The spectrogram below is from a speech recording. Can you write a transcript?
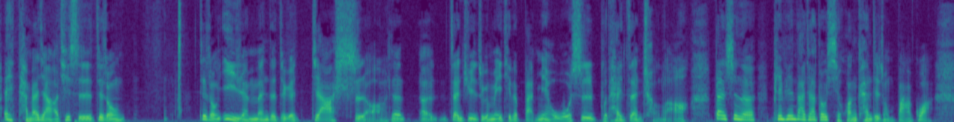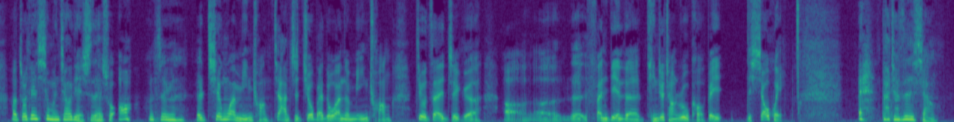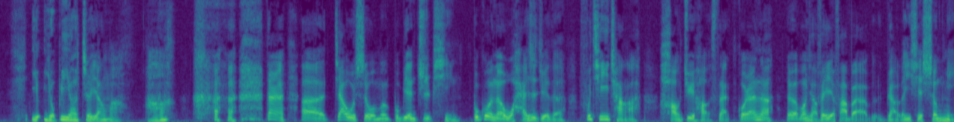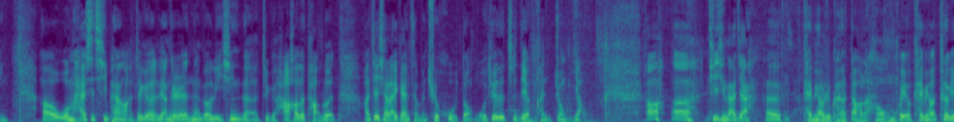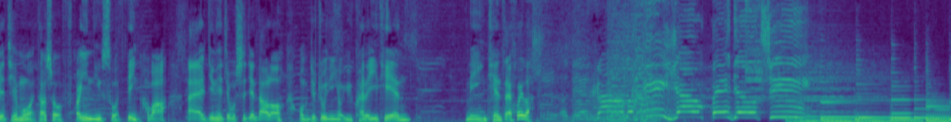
哎，坦白讲啊，其实这种这种艺人们的这个家事啊，这呃占据这个媒体的版面，我是不太赞成了啊。但是呢，偏偏大家都喜欢看这种八卦啊。昨天新闻焦点是在说，哦，这个千万名床，价值九百多万的名床，就在这个呃呃呃饭店的停车场入口被销毁。哎，大家都在想，有有必要这样吗？啊？当然，呃，家务事我们不便置评。不过呢，我还是觉得夫妻一场啊，好聚好散。果然呢，呃，汪小菲也发表表了一些声明。呃，我们还是期盼啊，这个两个人能够理性的这个好好的讨论啊，接下来该怎么去互动？我觉得这点很重要。好，呃，提醒大家，呃，开票日快要到了，我们会有开票特别节目，到时候欢迎您锁定，好不好？来，今天节目时间到喽，我们就祝您有愉快的一天。明天再会了。十二点都一样被丢弃。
